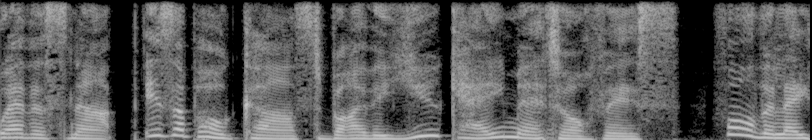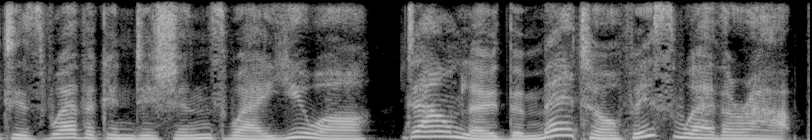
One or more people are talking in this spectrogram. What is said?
Weathersnap is a podcast by the UK Met Office. For the latest weather conditions where you are, download the Met Office weather app.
